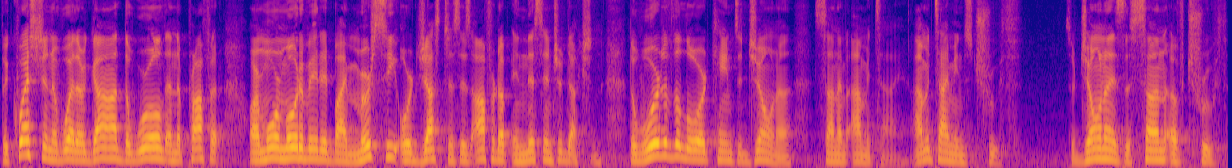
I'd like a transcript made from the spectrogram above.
The question of whether God, the world, and the prophet are more motivated by mercy or justice is offered up in this introduction. The word of the Lord came to Jonah, son of Amittai. Amittai means truth. So Jonah is the son of truth.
